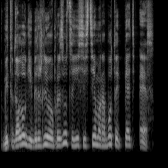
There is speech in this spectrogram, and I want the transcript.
В методологии бережливого производства есть система работы 5S.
